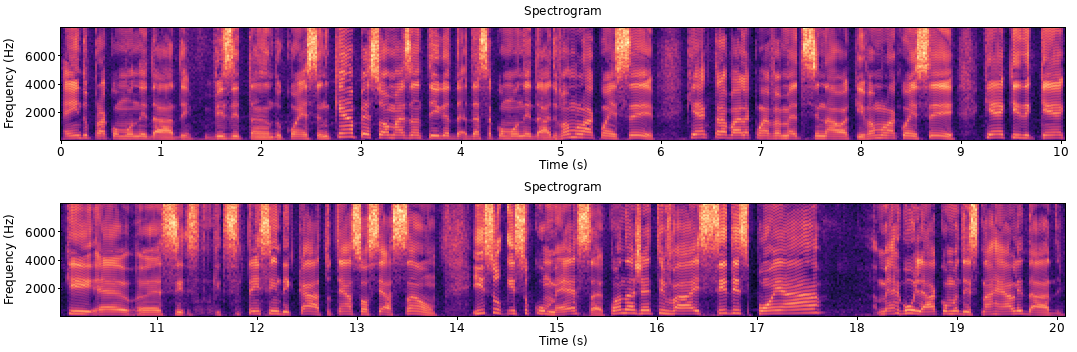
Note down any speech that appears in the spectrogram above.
É indo para a comunidade, visitando, conhecendo. Quem é a pessoa mais antiga dessa comunidade? Vamos lá conhecer. Quem é que trabalha com erva medicinal aqui? Vamos lá conhecer. Quem é que, quem é que é, é, se, se tem sindicato, tem associação? Isso, isso começa quando a gente vai se dispõe a mergulhar, como eu disse, na realidade.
